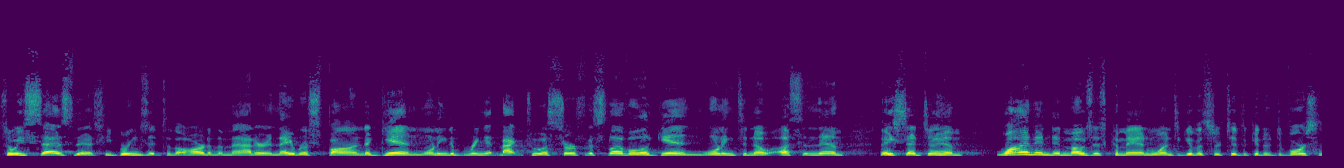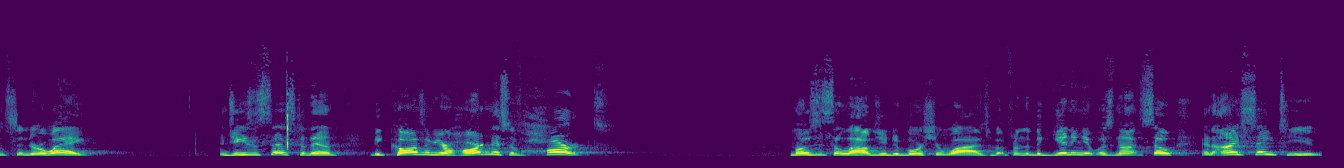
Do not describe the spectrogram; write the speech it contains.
So he says this, he brings it to the heart of the matter, and they respond again, wanting to bring it back to a surface level, again, wanting to know us and them. They said to him, Why then did Moses command one to give a certificate of divorce and send her away? And Jesus says to them, Because of your hardness of heart, Moses allowed you to divorce your wives, but from the beginning it was not so. And I say to you,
